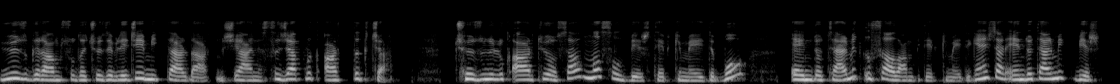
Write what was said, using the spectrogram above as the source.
100 gram suda çözebileceği miktar da artmış. Yani sıcaklık arttıkça çözünürlük artıyorsa nasıl bir tepkimeydi bu? Endotermik ısı alan bir tepkimeydi. Gençler endotermik bir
